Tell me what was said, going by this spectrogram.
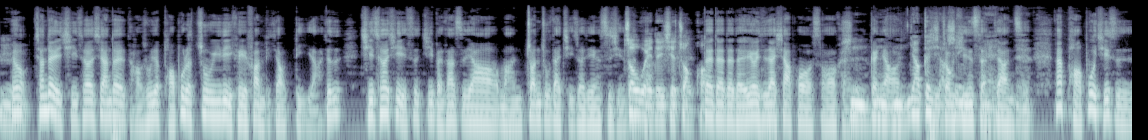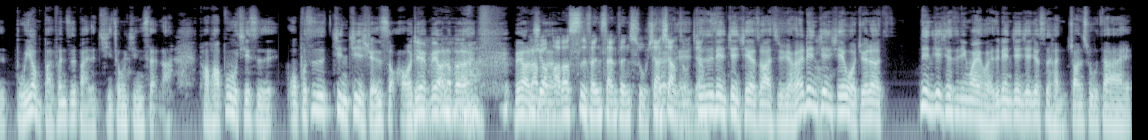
嗯，就相对于骑车，相对好处就跑步的注意力可以放比较低啊。就是骑车其实是基本上是要蛮专注在骑车这件事情，周围的一些状况。对对对对，尤其是在下坡的时候，可能更要要更集中精神这样子。那跑步其实不用百分之百的集中精神啦，跑跑步其实我不是竞技选手，我觉得没有那么没有那么需要跑到四分三分数，像向总这样，就是练间歇的时候还是需要，可是练间歇我觉得。练间歇是另外一回事，练间歇就是很专注在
